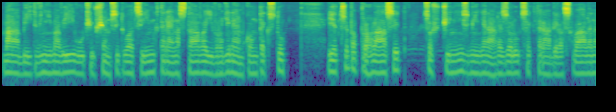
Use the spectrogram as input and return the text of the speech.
má být vnímavý vůči všem situacím, které nastávají v rodinném kontextu, je třeba prohlásit, což činí zmíněná rezoluce, která byla schválena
